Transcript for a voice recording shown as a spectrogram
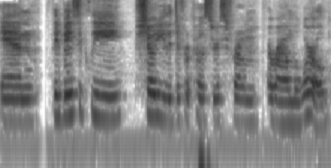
and they basically show you the different posters from around the world.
